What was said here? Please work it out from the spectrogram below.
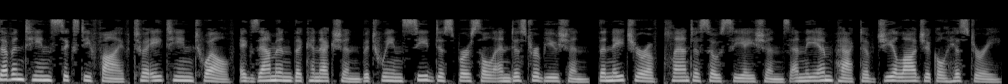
(1765–1812) examined the connection between seed dispersal and distribution, the nature of plant associations, and the impact of geological history.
